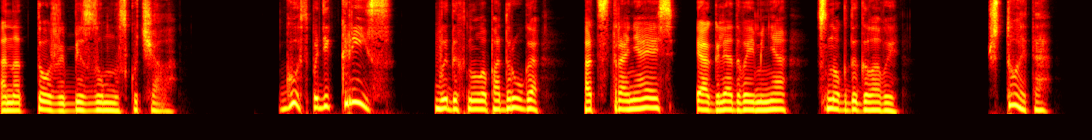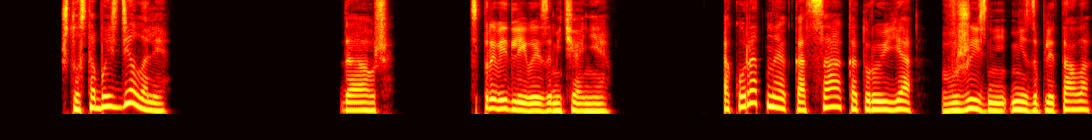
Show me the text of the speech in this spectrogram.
она тоже безумно скучала. «Господи, Крис!» — выдохнула подруга, отстраняясь и оглядывая меня с ног до головы. «Что это? Что с тобой сделали?» Да уж, Справедливое замечание. Аккуратная коса, которую я в жизни не заплетала,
